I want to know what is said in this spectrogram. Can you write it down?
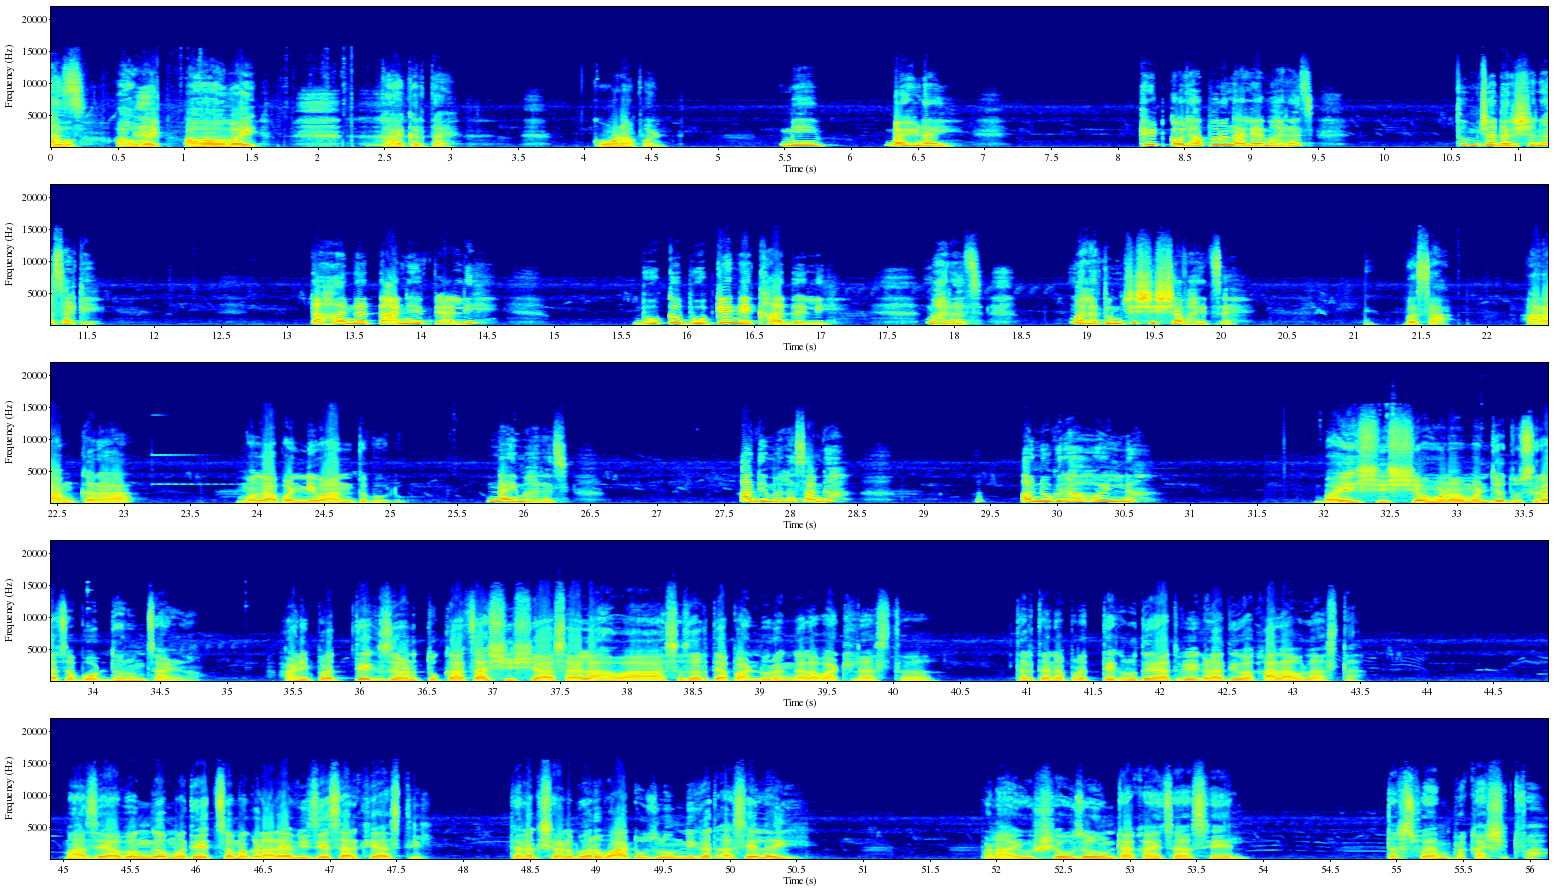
अहो अहो बाई अहो बाई. काय करताय? कोण आपण? मी बहिणाई. थेट कोल्हापूरून आले महाराज. तुमच्या दर्शनासाठी. तहान ताने प्याली भूक भुकेने खादली. महाराज मला तुमची शिष्या व्हायचंय. बसा. आराम करा. मग आपण निवांत बोलू. नाही महाराज. आधी मला सांगा अनुग्रह होईल ना? बाई शिष्य होणं म्हणजे दुसऱ्याचं बोट धरून चालणं. आणि प्रत्येक जण तुकाचा शिष्य असायला हवा असं जर त्या पांडुरंगाला वाटलं असतं तर त्यानं प्रत्येक हृदयात वेगळा दिवा का लावला असता? माझे अभंग मध्येच चमकणाऱ्या विजेसारखे असतील. त्यानं क्षणभर वाट उजळून निघत असेलही. पण आयुष्य उजळून टाकायचं असेल तर स्वयंप्रकाशित व्हा.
